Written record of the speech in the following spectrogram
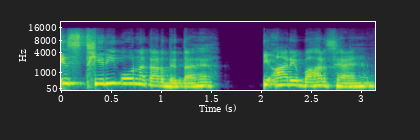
इस थियरी को नकार देता है कि आर्य बाहर से आए हैं।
